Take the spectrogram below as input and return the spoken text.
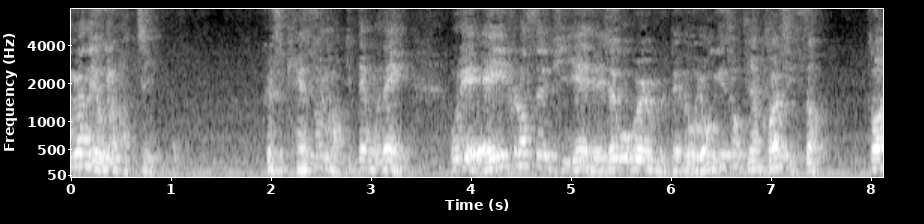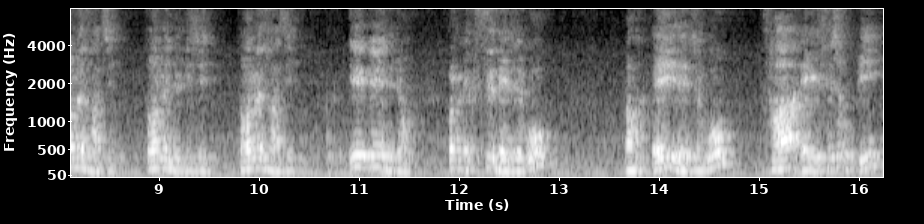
보면은 여기랑 같지. 그래서 개수는 맞기 때문에 우리 a 플러스 b의 4제곱을 볼 때도 여기서 그냥 구할 수 있어. 더하면 4지. 더하면 6이지. 더하면 4지. 1, 1 내려. 그럼 x 4제곱, 아, a 4제곱, 4a 세제곱 b,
